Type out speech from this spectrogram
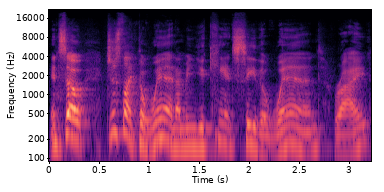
And so, just like the wind, I mean, you can't see the wind, right?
